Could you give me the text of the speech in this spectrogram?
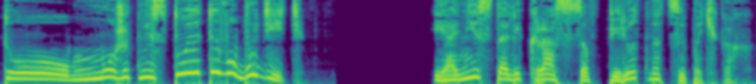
то, может, не стоит его будить? И они стали красться вперед на цыпочках.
